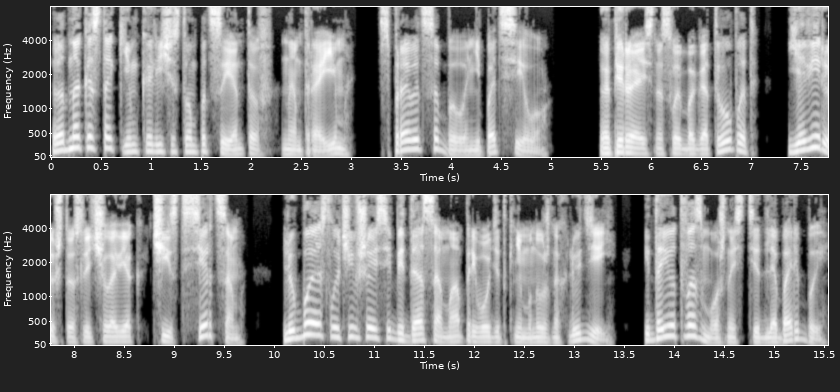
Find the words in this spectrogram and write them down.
Однако с таким количеством пациентов нам троим справиться было не под силу. Опираясь на свой богатый опыт, я верю, что если человек чист сердцем, Любая случившаяся беда сама приводит к нему нужных людей и дает возможности для борьбы.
